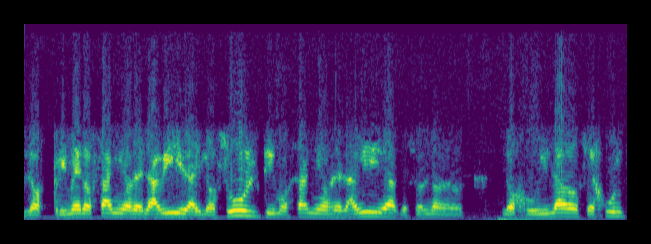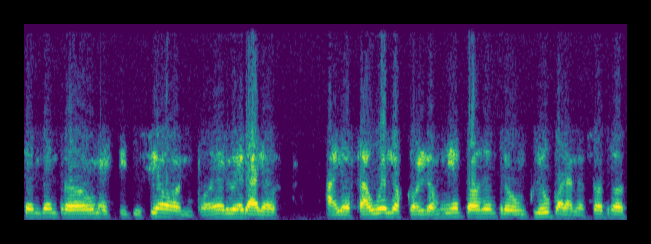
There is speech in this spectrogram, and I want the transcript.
los primeros años de la vida y los últimos años de la vida, que son los, jubilados, se junten dentro de una institución, poder ver a los a los abuelos con los nietos dentro de un club para nosotros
